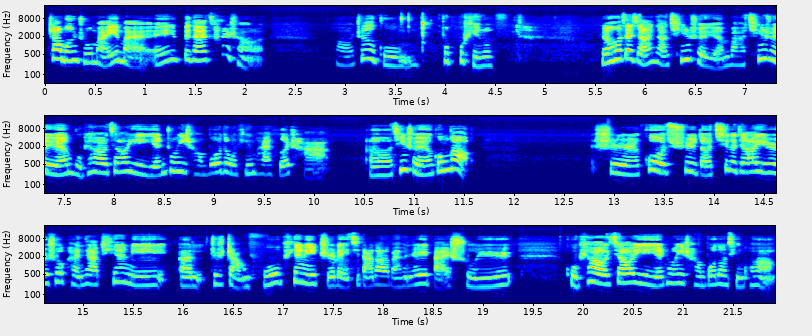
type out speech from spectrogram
张盟主买一买，哎，被大家看上了。好，这个股不不评论，然后再讲一讲清水源吧。清水源股票交易严重异常波动，停牌核查。呃，清水源公告是过去的七个交易日收盘价偏离，呃，就是涨幅偏离值累计达到了百分之一百，属于股票交易严重异常波动情况。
